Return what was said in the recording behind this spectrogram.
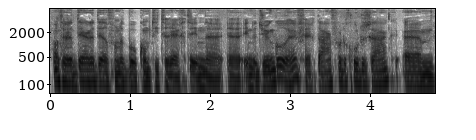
Want in het derde deel van het boek komt hij terecht in de, uh, in de jungle, hè, vecht daar voor de goede zaak. Um,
